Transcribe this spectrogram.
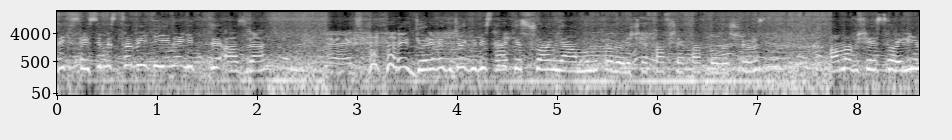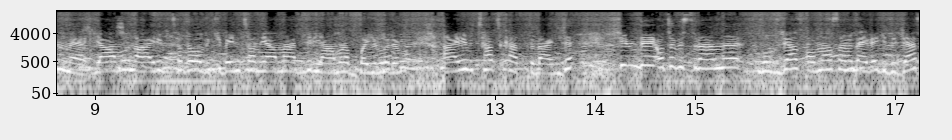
geldik. Sesimiz tabii ki yine gitti Azra. Evet. Ve göreve gidiyor gibiyiz. Herkes şu an yağmurlukla böyle şeffaf şeffaf dolaşıyoruz. Ama bir şey söyleyeyim mi? Yağmurun ayrı bir tadı oldu ki beni tanıyanlar bilir Yağmur'a bayılırım. Ayrı bir tat kattı bence. Şimdi otobüs durağını bulacağız. Ondan sonra da eve gideceğiz.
